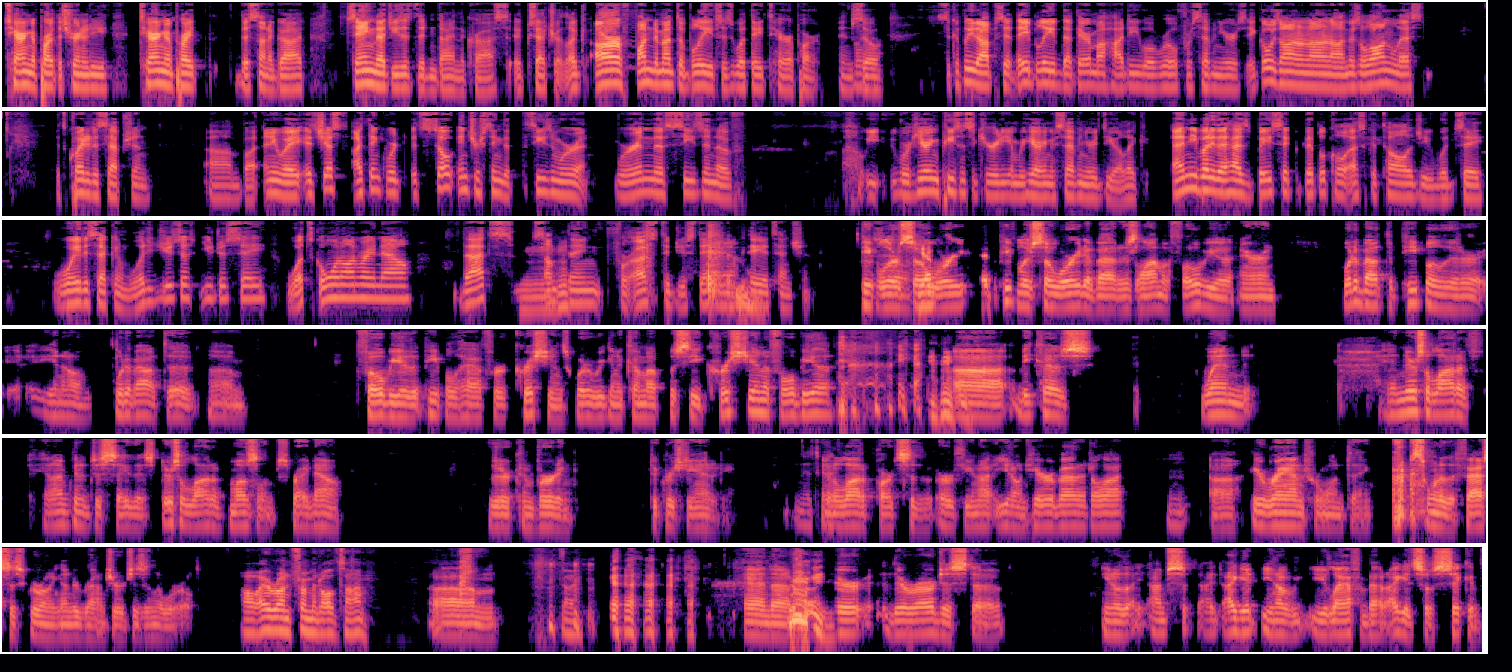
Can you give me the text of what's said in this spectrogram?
tearing apart the Trinity, tearing apart the Son of God, saying that Jesus didn't die on the cross, etc. Like our fundamental beliefs is what they tear apart, and okay. so it's the complete opposite. They believe that their Mahdi will rule for seven years. It goes on and on and on. There's a long list. It's quite a deception. Um, but anyway, it's just I think we're it's so interesting that the season we're in. We're in this season of we, we're hearing peace and security, and we're hearing a seven year deal. Like anybody that has basic biblical eschatology would say, "Wait a second, what did you just you just say? What's going on right now?" That's mm-hmm. something for us to just stand and pay attention. People are so yep. worried. People are so worried about Islamophobia, Aaron. What about the people that are, you know, what about the um, phobia that people have for Christians? What are we going to come up with? See, Christianophobia? yeah. uh, because when, and there's a lot of, and I'm going to just say this there's a lot of Muslims right now that are converting to Christianity. That's good. In a lot of parts of the earth, you're not you don't hear about it a lot. Mm. Uh, Iran, for one thing, it's one of the fastest growing underground churches in the world. Oh, I run from it all the time. Um, and uh, there there are just uh, you know I'm I, I, get you know you laugh about it. I get so sick of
